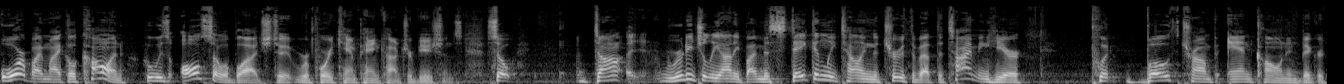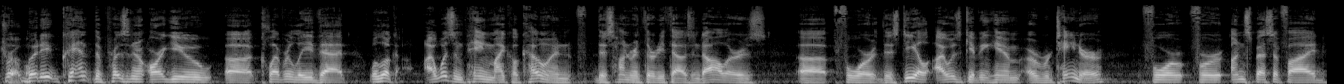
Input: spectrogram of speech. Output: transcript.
or by Michael Cohen, who is also obliged to report campaign contributions. So Don, Rudy Giuliani, by mistakenly telling the truth about the timing here, put both Trump and Cohen in bigger trouble. But it, can't the president argue uh, cleverly that, well, look, I wasn't paying Michael Cohen this $130,000 uh, for this deal. I was giving him a retainer for, for unspecified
